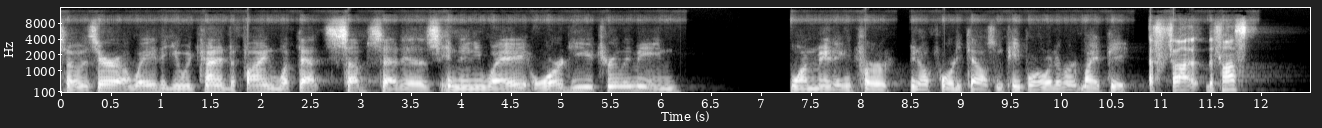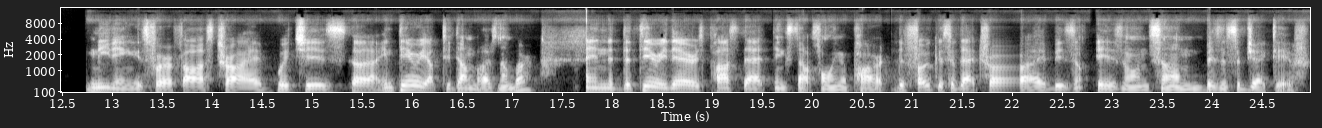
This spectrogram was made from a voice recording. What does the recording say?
So, is there a way that you would kind of define what that subset is in any way, or do you truly mean one meeting for you know forty thousand people or whatever it might be? Fa- the fast meeting is for a fast tribe, which is uh, in theory up to Dunbar's number. And the, the, theory there is past that, things start falling apart. The focus of that tribe is, is on some business objective.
